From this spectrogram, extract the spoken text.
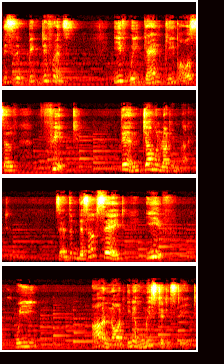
this is a big difference. If we can keep ourselves fit, then germ will not invite. So Antoine Béchamp said, if we are not in a homeostatic state,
